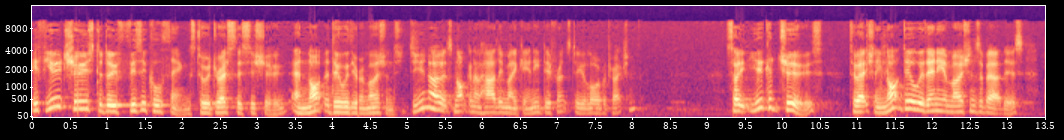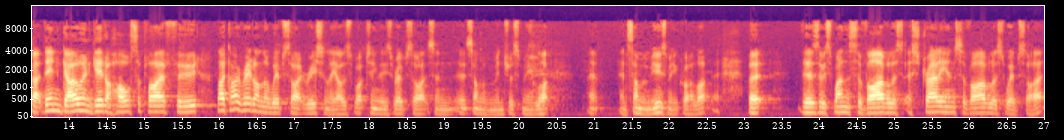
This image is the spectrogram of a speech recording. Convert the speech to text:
If you choose to do physical things to address this issue and not to deal with your emotions, do you know it's not going to hardly make any difference to your law of attraction? So you could choose to actually not deal with any emotions about this, but then go and get a whole supply of food. Like I read on the website recently, I was watching these websites and uh, some of them interest me a lot and, and some amuse me quite a lot. But there's this one survivalist, Australian survivalist website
